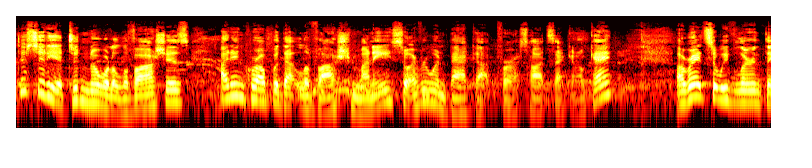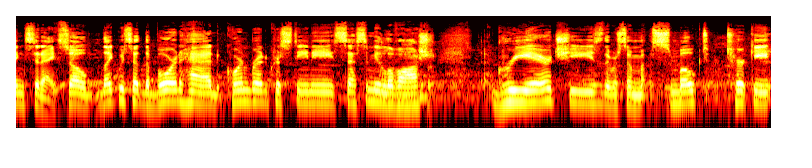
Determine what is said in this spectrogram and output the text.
this idiot didn't know what a lavash is. I didn't grow up with that lavash money, so everyone back up for a hot second, okay? All right, so we've learned things today. So, like we said, the board had cornbread crostini, sesame lavash, Gruyere cheese. There was some smoked turkey,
